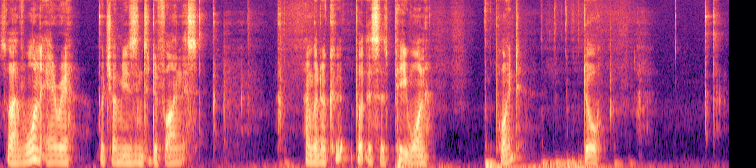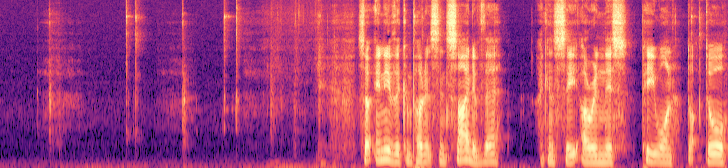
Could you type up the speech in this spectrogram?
So I have one area which I'm using to define this. I'm going to put this as P1 point door. So any of the components inside of there I can see are in this P1.door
